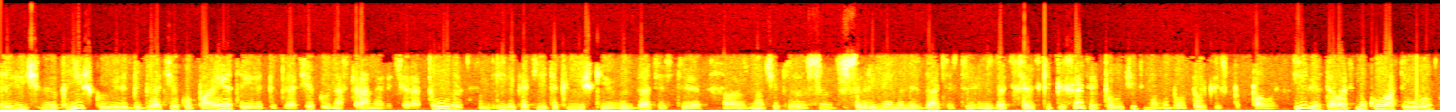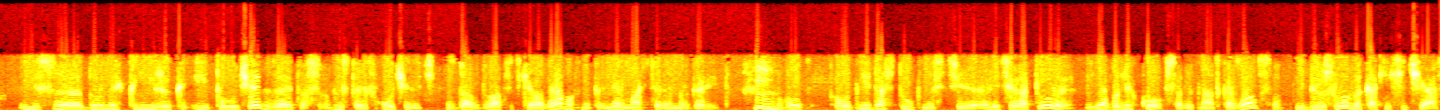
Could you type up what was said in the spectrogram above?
приличную книжку или библиотеку поэта, или библиотеку иностранной литературы, или какие-то книжки в издательстве, а, значит, в современном издательстве или в издательстве «Советский писатель» получить можно было только из-под полы. Или сдавать макулатуру из э, дурных книжек и получать за это, выставив очередь, сдав 20 килограммов, например, «Мастера и Маргарита». Хм. Вот от недоступности литературы я бы легко абсолютно отказался. И, безусловно, как и сейчас,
